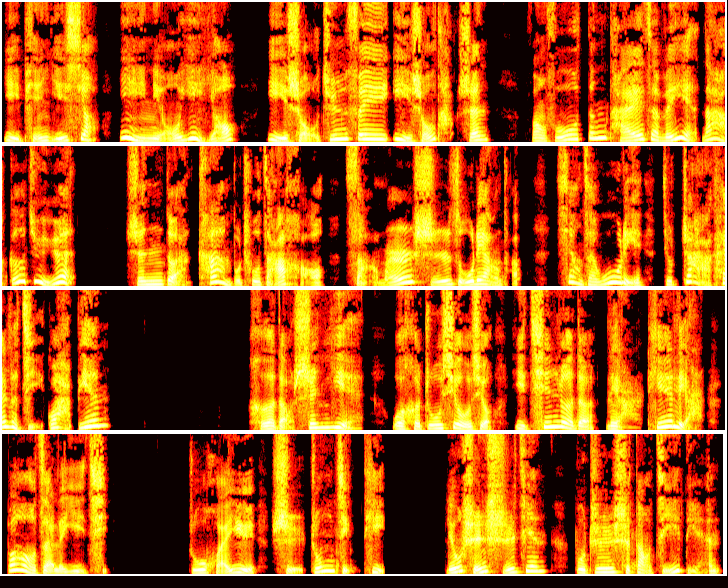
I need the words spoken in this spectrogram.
一颦一笑。一扭一摇，一手军飞，一手塔山，仿佛登台在维也纳歌剧院。身段看不出咋好，嗓门十足亮堂，像在屋里就炸开了几挂鞭。喝到深夜，我和朱秀秀以亲热的脸贴脸抱在了一起。朱怀玉始终警惕，留神时间，不知是到几点。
